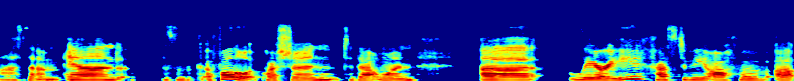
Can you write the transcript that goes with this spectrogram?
Awesome. And this is a follow-up question to that one. Uh, Larry has to be off of uh,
